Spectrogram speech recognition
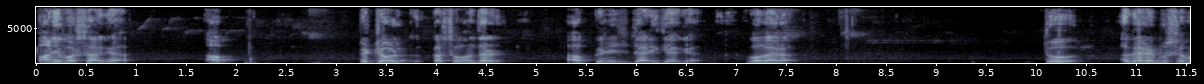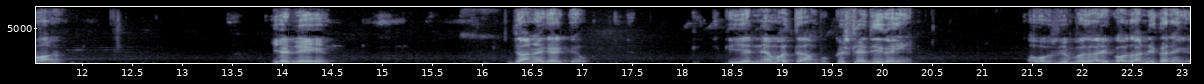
پانی برسا گیا آپ پٹرول کا سمندر آپ کے نیچے جاری کیا گیا وغیرہ تو اگر مسلمان یہ نہیں جانیں گے کہ یہ نعمتیں ہم کو کس لیے دی گئی ہیں اور اس ذمہ داری کو ادا نہیں کریں گے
